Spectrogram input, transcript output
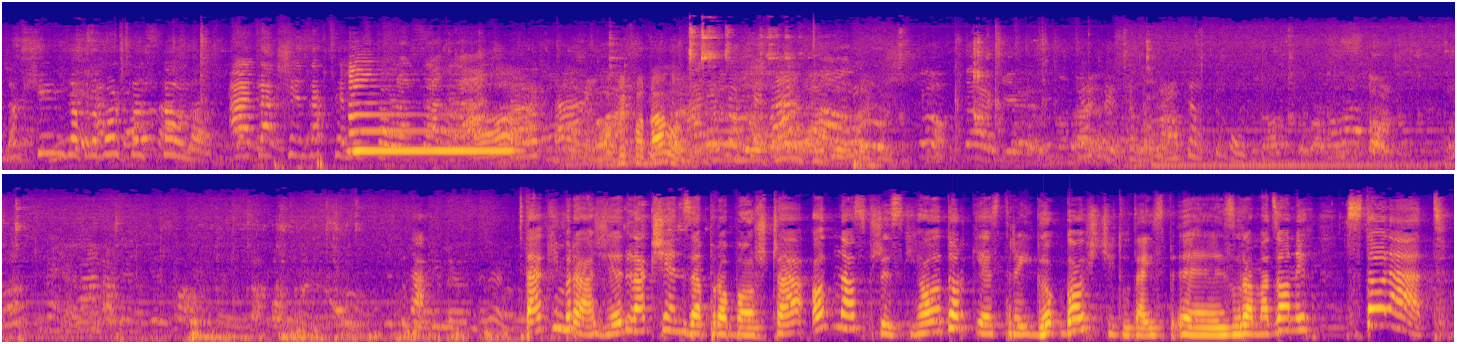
Dla księdza proboszcza stola. A dla księdza chcemy 100 lat zagrać? No wypadało. W takim razie dla księdza proboszcza, od nas wszystkich, od orkiestry i go, gości tutaj e, zgromadzonych 100 lat!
